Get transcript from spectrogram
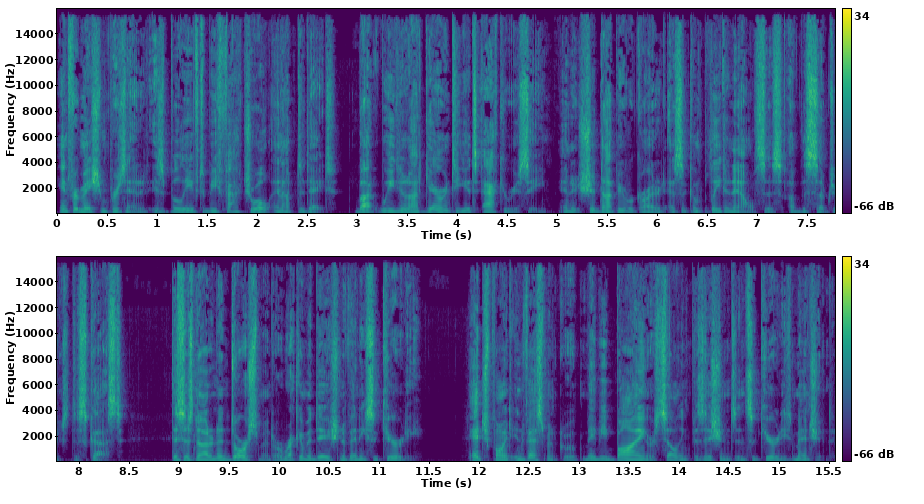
Information presented is believed to be factual and up to date, but we do not guarantee its accuracy, and it should not be regarded as a complete analysis of the subjects discussed. This is not an endorsement or recommendation of any security. EdgePoint Investment Group may be buying or selling positions in securities mentioned.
